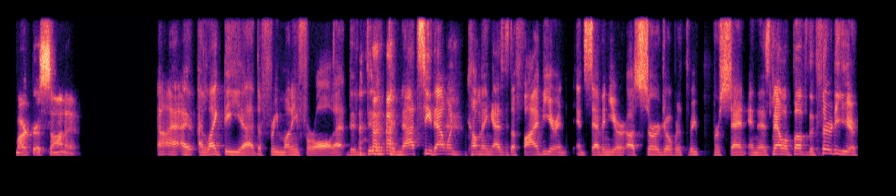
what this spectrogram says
Mark Rossano. I, I like the uh, the free money for all. That did, did, did not see that one coming as the five year and, and seven year uh, surge over three percent, and is now above the thirty year.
